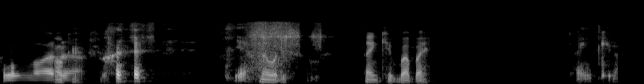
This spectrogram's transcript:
for. Okay. Uh, yeah, No worries. Thank you. Bye bye. thank you.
